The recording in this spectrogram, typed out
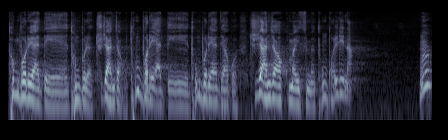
돈 벌어야 돼, 돈 벌어야 주저앉아고 돈 벌어야 돼, 돈 벌어야 돼 하고 주저앉아갖고만 있으면 돈 벌리나? 응?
